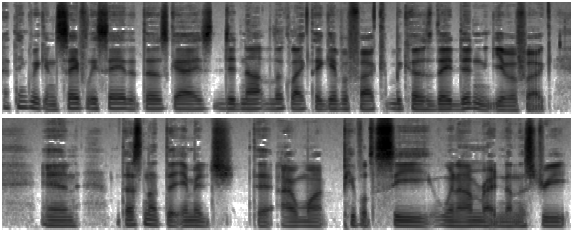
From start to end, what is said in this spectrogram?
I think we can safely say that those guys did not look like they give a fuck because they didn't give a fuck. And that's not the image that I want people to see when I'm riding down the street.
